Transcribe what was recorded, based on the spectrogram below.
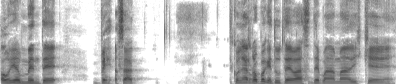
Obviamente, ves, o sea, con la ropa que tú te vas de Panamá, dices que...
